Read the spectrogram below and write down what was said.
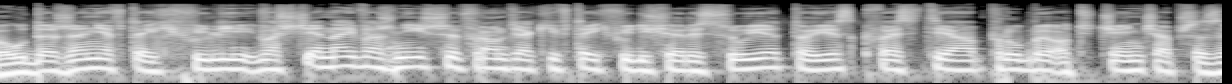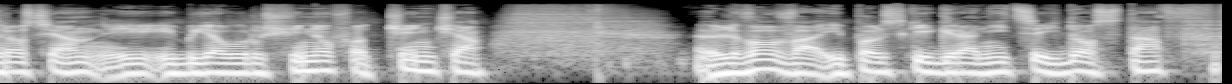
Bo uderzenie w tej chwili, właściwie najważniejszy front, jaki w tej chwili się rysuje, to jest kwestia próby odcięcia przez Rosjan i, i Białorusinów, odcięcia Lwowa i polskiej granicy i dostaw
